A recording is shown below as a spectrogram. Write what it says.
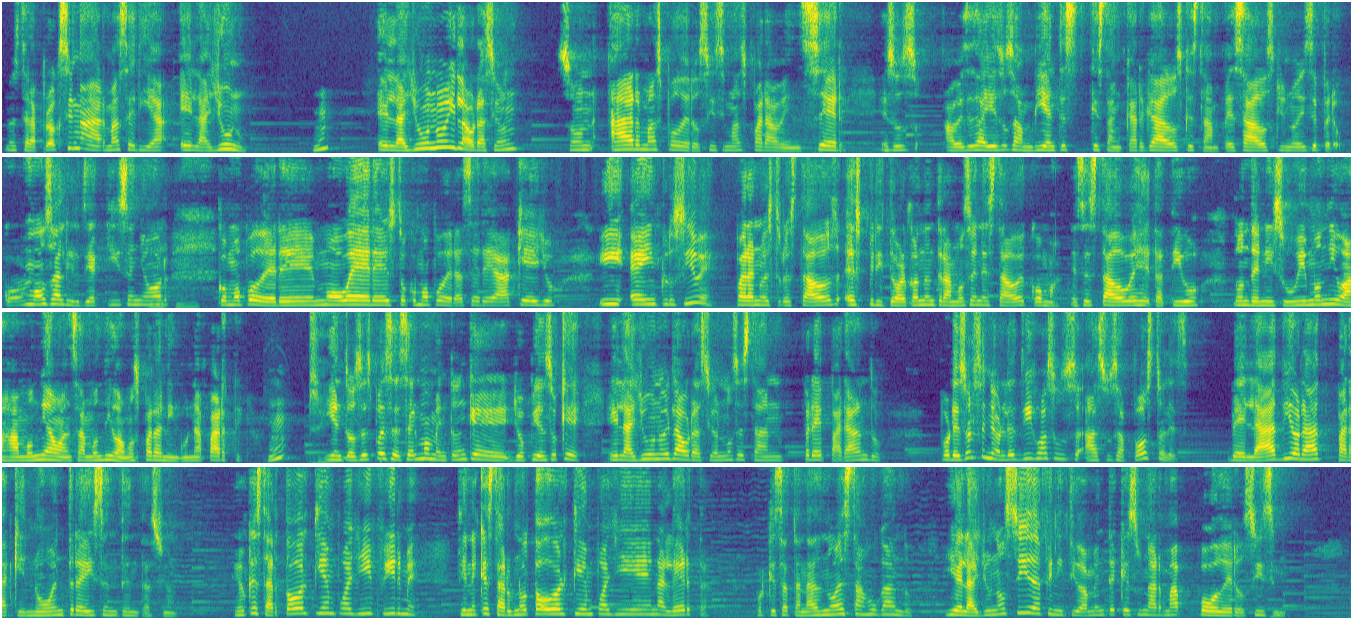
Nuestra próxima arma sería el ayuno. ¿Mm? El ayuno y la oración son armas poderosísimas para vencer esos a veces hay esos ambientes que están cargados, que están pesados, que uno dice, pero ¿cómo salir de aquí, Señor? ¿Cómo poder eh, mover esto? ¿Cómo poder hacer eh, aquello? Y, e inclusive para nuestro estado espiritual cuando entramos en estado de coma, ese estado vegetativo donde ni subimos, ni bajamos, ni avanzamos, ni vamos para ninguna parte. ¿Mm? Sí. Y entonces pues es el momento en que yo pienso que el ayuno y la oración nos están preparando. Por eso el Señor les dijo a sus, a sus apóstoles, velad y orad para que no entréis en tentación. Tengo que estar todo el tiempo allí firme, tiene que estar uno todo el tiempo allí en alerta, porque Satanás no está jugando. Y el ayuno sí definitivamente que es un arma poderosísima.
